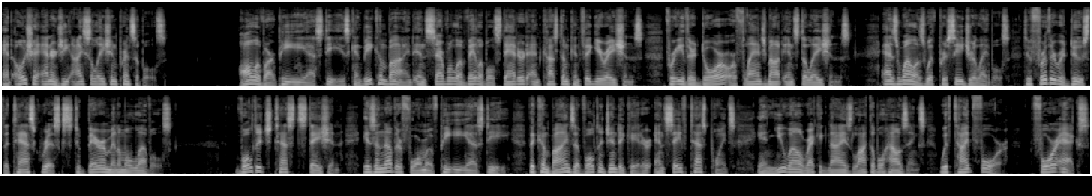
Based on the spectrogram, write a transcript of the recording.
and OSHA energy isolation principles. All of our PESDs can be combined in several available standard and custom configurations for either door or flange mount installations, as well as with procedure labels to further reduce the task risks to bare minimal levels. Voltage Test Station is another form of PESD that combines a voltage indicator and safe test points in UL recognized lockable housings with Type 4, 4X,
